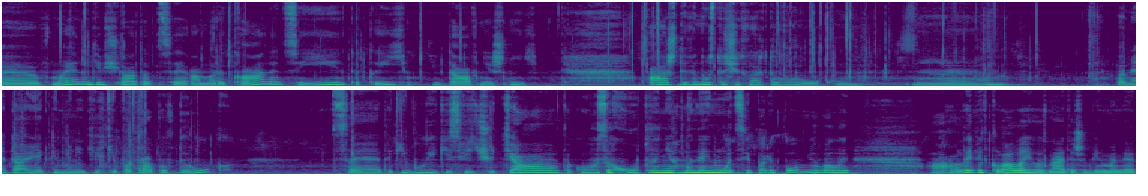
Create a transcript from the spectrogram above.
Е, В мене, дівчата, це американець і такий давнішній. Аж 94-го року. Е, Пам'ятаю, як він мені тільки потрапив до рук. Це такі були якісь відчуття, такого захоплення, мене емоції переповнювали. Але відклала його, знаєте, щоб він мене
